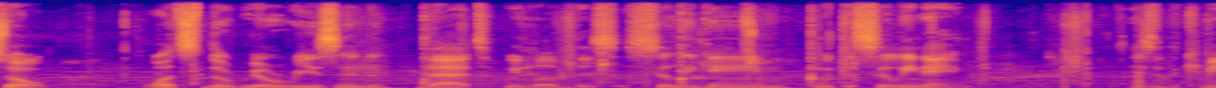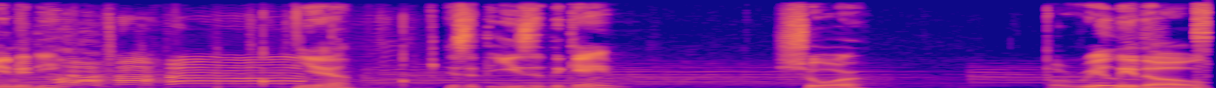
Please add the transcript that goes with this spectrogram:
So, what's the real reason that we love this silly game with the silly name? Is it the community? Yeah. Is it the ease of the game? Sure. But really though,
